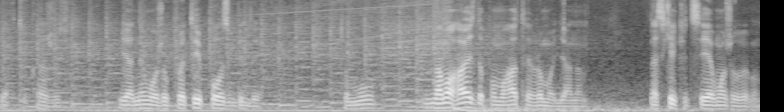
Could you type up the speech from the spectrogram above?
як то кажуть. Я не можу пройти повз біди. Тому намагаюся допомагати громадянам, наскільки це є можливим.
